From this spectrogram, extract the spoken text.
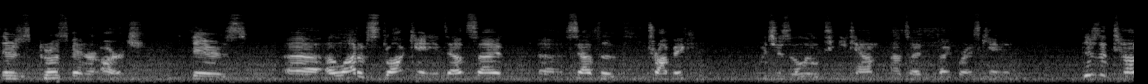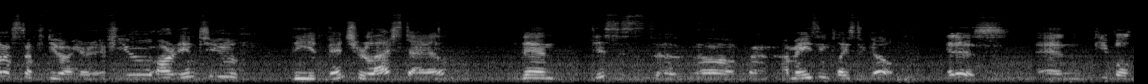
There's Grosvenor Arch. There's uh, a lot of slot canyons outside, uh, south of Tropic, which is a little teeny town outside like Bryce Canyon. There's a ton of stuff to do out here. If you are into the adventure lifestyle, then this is uh, uh, an amazing place to go. It is. And people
